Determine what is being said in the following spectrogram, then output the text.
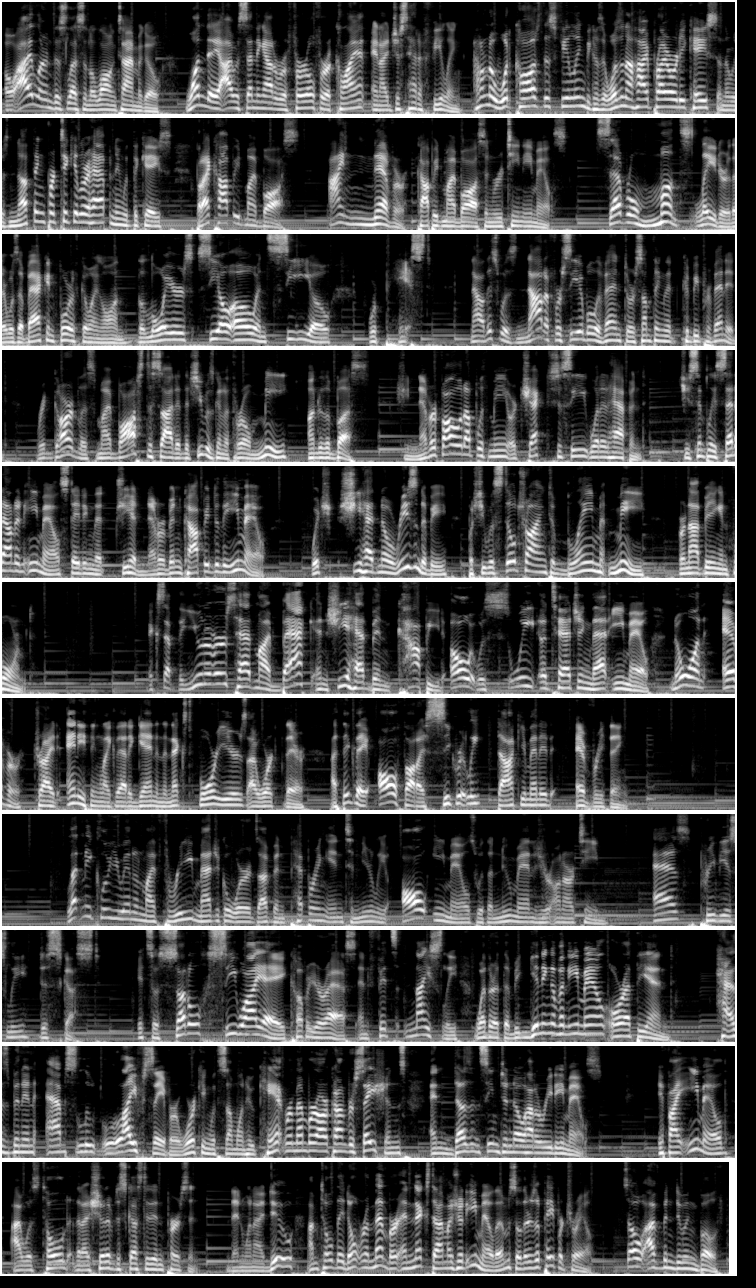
Oh, I learned this lesson a long time ago. One day I was sending out a referral for a client and I just had a feeling. I don't know what caused this feeling because it wasn't a high priority case and there was nothing particular happening with the case, but I copied my boss. I never copied my boss in routine emails. Several months later, there was a back and forth going on. The lawyers, COO, and CEO were pissed. Now, this was not a foreseeable event or something that could be prevented. Regardless, my boss decided that she was going to throw me under the bus. She never followed up with me or checked to see what had happened. She simply sent out an email stating that she had never been copied to the email which she had no reason to be, but she was still trying to blame me for not being informed. Except the universe had my back and she had been copied. Oh, it was sweet attaching that email. No one ever tried anything like that again in the next four years I worked there. I think they all thought I secretly documented everything. Let me clue you in on my three magical words I've been peppering into nearly all emails with a new manager on our team. As previously discussed. It's a subtle CYA, cover your ass, and fits nicely whether at the beginning of an email or at the end. Has been an absolute lifesaver working with someone who can't remember our conversations and doesn't seem to know how to read emails. If I emailed, I was told that I should have discussed it in person. Then when I do, I'm told they don't remember, and next time I should email them so there's a paper trail. So I've been doing both.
